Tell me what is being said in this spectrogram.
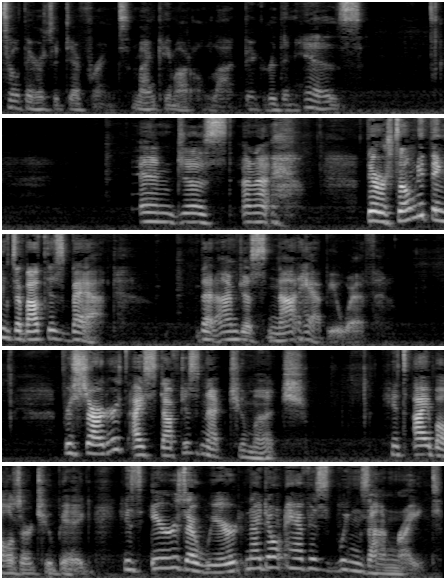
so there's a difference. Mine came out a lot bigger than his. And just, and I, there are so many things about this bat that I'm just not happy with. For starters, I stuffed his neck too much. His eyeballs are too big. His ears are weird, and I don't have his wings on right.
